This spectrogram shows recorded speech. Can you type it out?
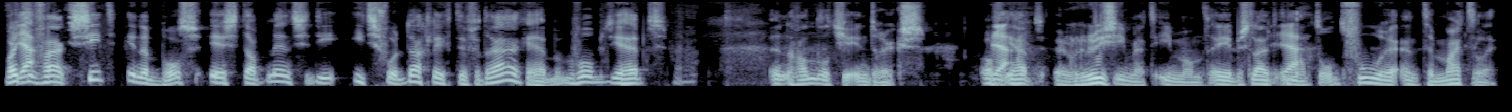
Wat Ja. je vaak ziet in het bos is dat mensen die iets voor daglicht te verdragen hebben. Bijvoorbeeld je hebt een handeltje in drugs. Of Ja. je hebt ruzie met iemand en je besluit iemand te ontvoeren en te martelen.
